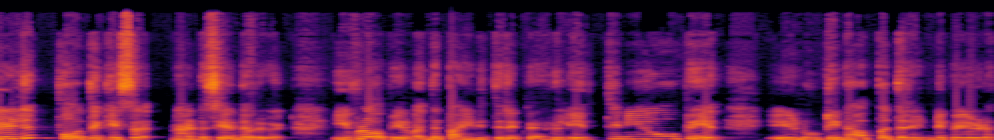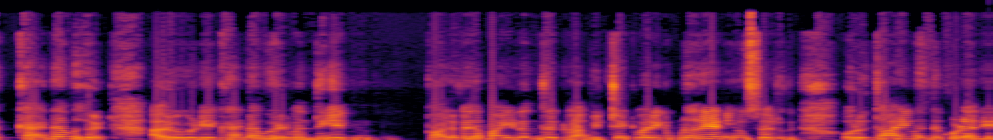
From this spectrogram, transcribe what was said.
ஏழு போர்த்துகீச நாட்டை சேர்ந்தவர்கள். இவ்வளவு பேர் வந்து பயணித்திருக்கிறார்கள். எத்தனையோ பேர் எழுநூத்தி நாற்பத்தி ரெண்டு பேரோட கனவுகள். அவர்களுடைய கனவுகள் வந்து என் பலவிதமா இருந்திருக்கலாம். இன்றைக்கு வரைக்கும் நிறைய நியூஸ் வருது. ஒரு தாய் வந்து குளறி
